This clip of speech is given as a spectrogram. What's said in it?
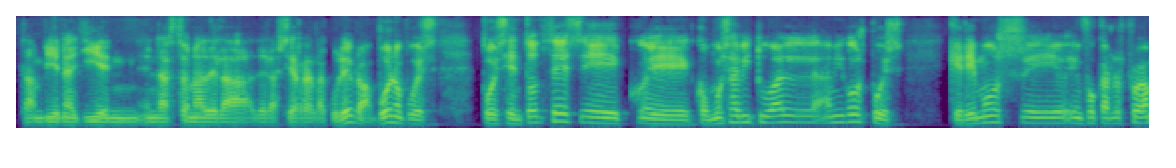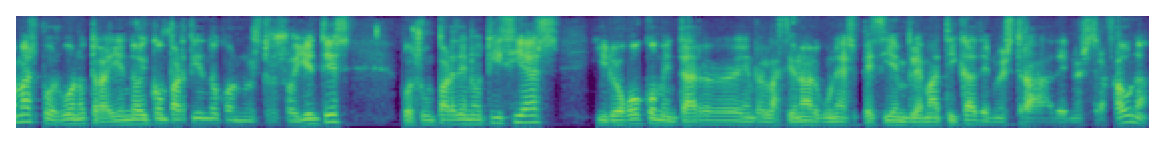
también allí en, la zona de la, de la Sierra de la Culebra. Bueno, pues, pues entonces, eh, eh, como es habitual, amigos, pues queremos eh, enfocar los programas, pues bueno, trayendo y compartiendo con nuestros oyentes, pues un par de noticias y luego comentar en relación a alguna especie emblemática de nuestra, de nuestra fauna.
